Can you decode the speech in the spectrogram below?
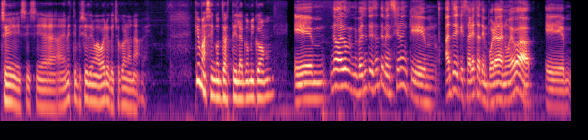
sí, sí, sí. eh, En este episodio tenemos a varios que chocaron la nave. ¿Qué más encontraste en la Comic Con? Em, no, algo me pareció interesante, mencionan que em, antes de que saliera esta temporada nueva, em,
